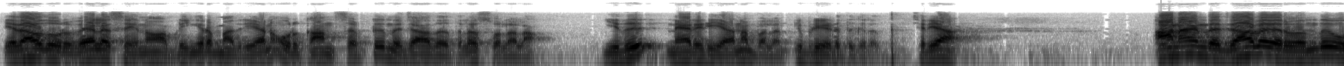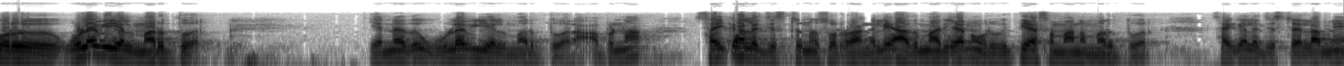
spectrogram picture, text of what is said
ஏதாவது ஒரு வேலை செய்யணும் அப்படிங்கிற மாதிரியான ஒரு கான்செப்ட் இந்த ஜாதகத்தில் சொல்லலாம். இது நேரடியான பலன். இப்படி எடுத்துக்கிறது. சரியா? ஆனால் இந்த ஜாதகர் வந்து ஒரு உளவியல் மருத்துவர். என்னது? உளவியல் மருத்துவர்? அப்படின்னா சைக்காலஜிஸ்ட்னு சொல்கிறாங்க இல்லையா அது மாதிரியான ஒரு வித்தியாசமான மருத்துவர். சைக்காலஜிஸ்ட் எல்லாமே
